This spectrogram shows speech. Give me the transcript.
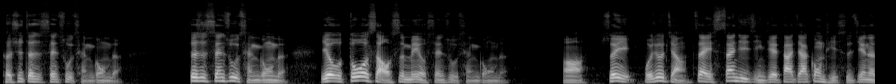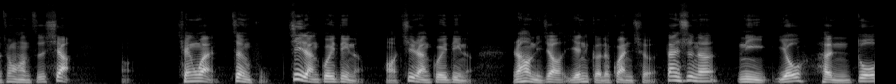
可是这是申诉成功的，这是申诉成功的，有多少是没有申诉成功的啊？所以我就讲，在三级警戒、大家共体时间的状况之下啊，千万政府既然规定了啊，既然规定了，然后你就要严格的贯彻。但是呢，你有很多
